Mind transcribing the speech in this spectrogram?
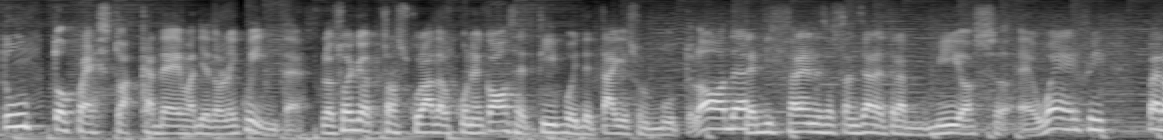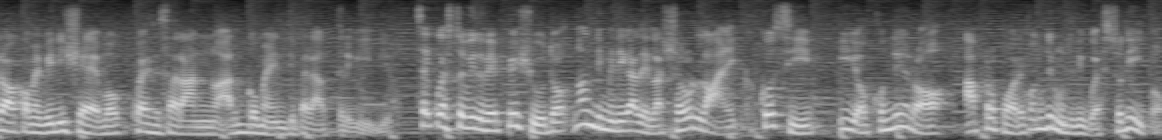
tutto questo accadeva dietro le quinte. Lo so che ho trascurato alcune cose, tipo i dettagli sul bootloader, le differenze sostanziali tra BIOS e UEFI, però come vi dicevo questi saranno argomenti per altri video. Se questo video vi è piaciuto non dimenticate di lasciare un like così io continuerò a proporre contenuti di questo tipo.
